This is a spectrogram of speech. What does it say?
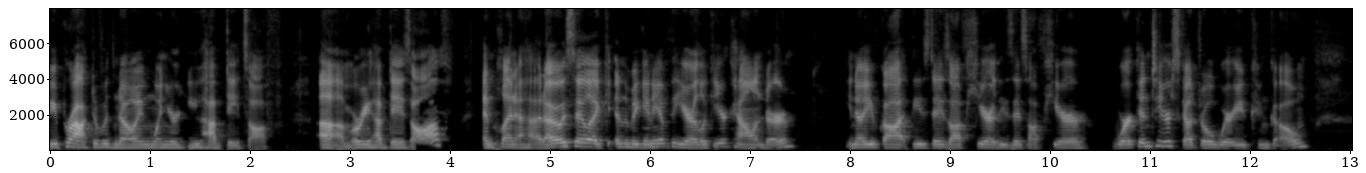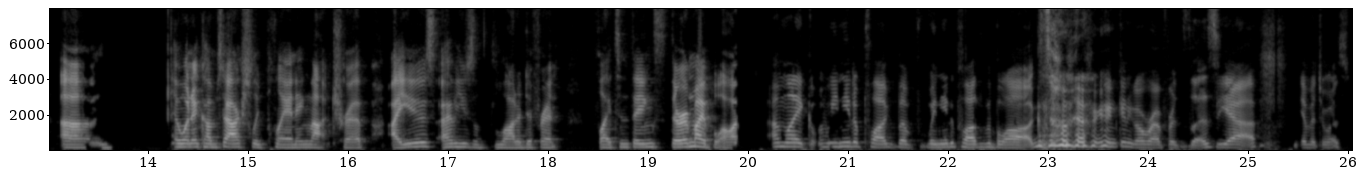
be proactive with knowing when you're you have dates off um, or you have days off and plan ahead. I always say like in the beginning of the year look at your calendar. You know you've got these days off here these days off here. Work into your schedule where you can go. Um, and when it comes to actually planning that trip, I use I've used a lot of different flights and things. They're in my blog. I'm like, we need to plug the we need to plug the blog so everyone can go reference this. Yeah, give it to us.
